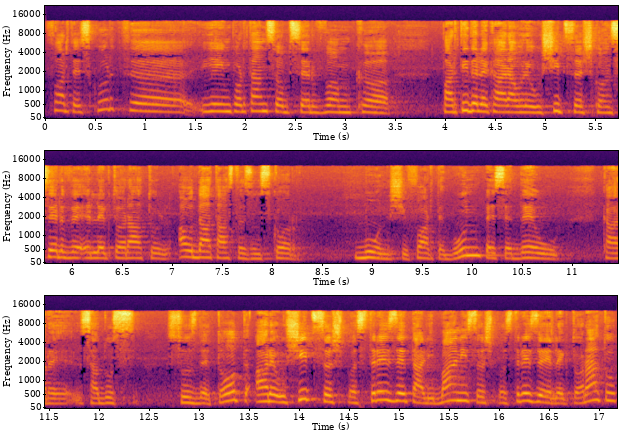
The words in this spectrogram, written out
Foarte scurt, e important să observăm că partidele care au reușit să-și conserve electoratul au dat astăzi un scor bun și foarte bun. PSD-ul, care s-a dus sus de tot, a reușit să-și păstreze talibanii, să-și păstreze electoratul.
